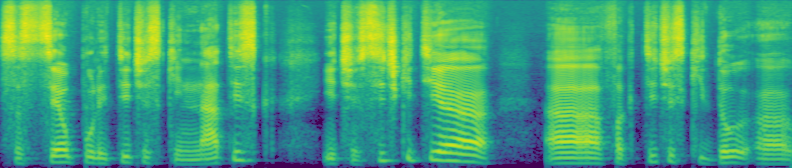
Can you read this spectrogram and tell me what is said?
с цел политически натиск и че всички тия а, фактически до, а,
